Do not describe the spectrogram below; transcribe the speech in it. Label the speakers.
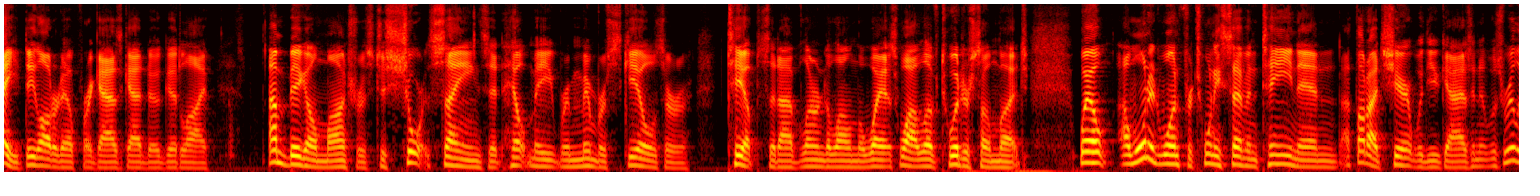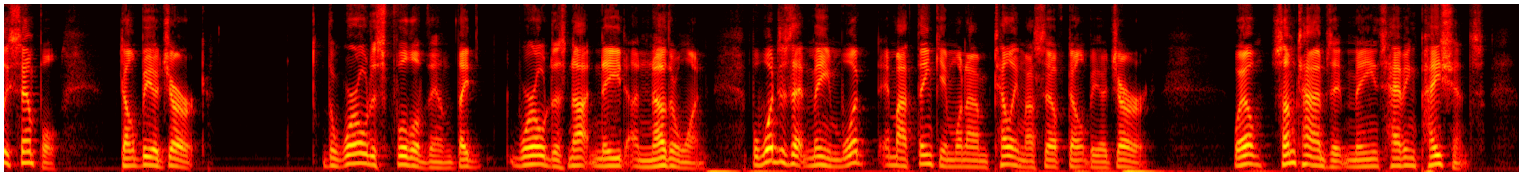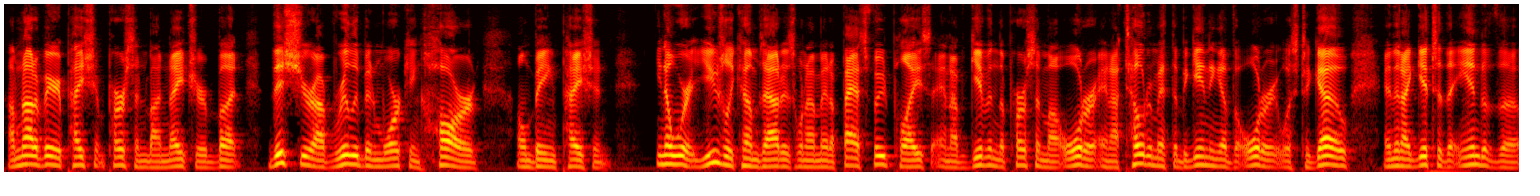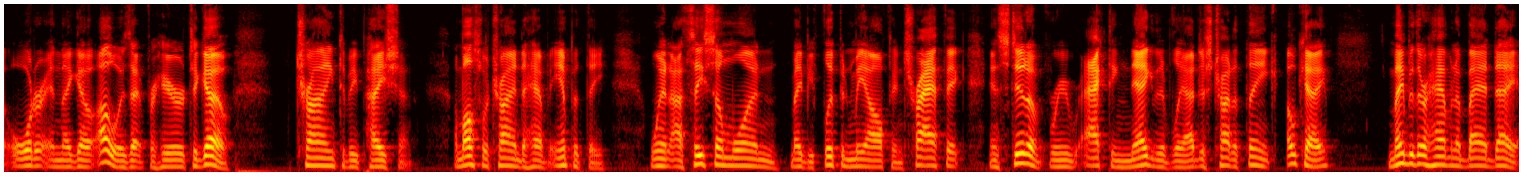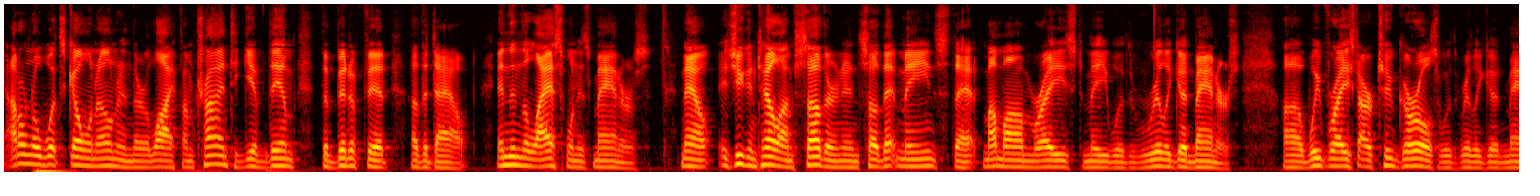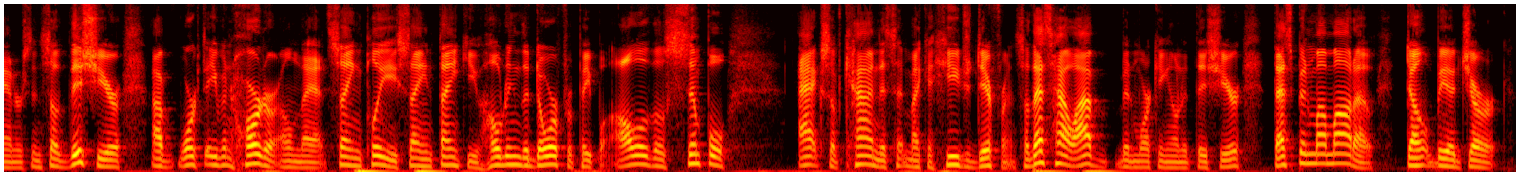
Speaker 1: Hey, D. Lauderdale for a guy's guide to a good life. I'm big on mantras, just short sayings that help me remember skills or tips that I've learned along the way. That's why I love Twitter so much. Well, I wanted one for 2017 and I thought I'd share it with you guys, and it was really simple. Don't be a jerk. The world is full of them. The world does not need another one. But what does that mean? What am I thinking when I'm telling myself don't be a jerk? Well, sometimes it means having patience. I'm not a very patient person by nature, but this year I've really been working hard on being patient. You know, where it usually comes out is when I'm at a fast food place and I've given the person my order and I told them at the beginning of the order it was to go. And then I get to the end of the order and they go, Oh, is that for here to go? Trying to be patient. I'm also trying to have empathy. When I see someone maybe flipping me off in traffic, instead of reacting negatively, I just try to think, okay, Maybe they're having a bad day. I don't know what's going on in their life. I'm trying to give them the benefit of the doubt. And then the last one is manners. Now, as you can tell, I'm Southern, and so that means that my mom raised me with really good manners. Uh, we've raised our two girls with really good manners. And so this year, I've worked even harder on that saying please, saying thank you, holding the door for people, all of those simple acts of kindness that make a huge difference. So that's how I've been working on it this year. That's been my motto don't be a jerk.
